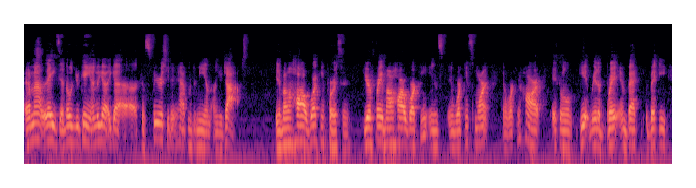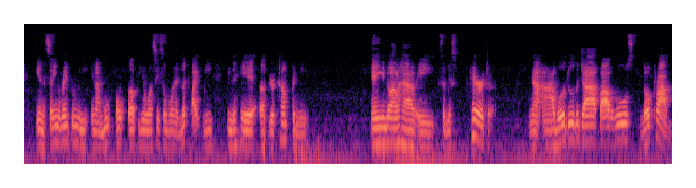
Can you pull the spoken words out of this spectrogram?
And I'm not lazy. I know you're getting, I know you got, you got a, conspiracy that happened to me on, on your jobs. And if I'm a hard working person, you're afraid my hard working and, and working smart and working hard is going to get rid of Brett and Becky in the same rank with me and I move on up. You want to see someone that look like me be the head of your company. And you know I don't have a submissive character. Now I will do the job, follow the rules, no problem.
